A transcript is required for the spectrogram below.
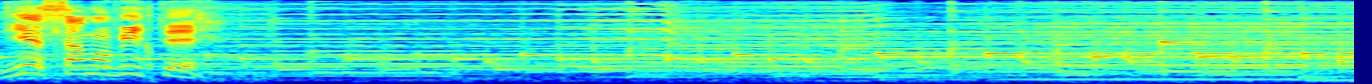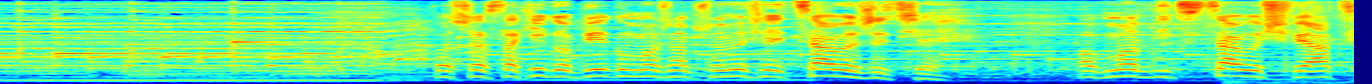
niesamowite! Podczas takiego biegu można przemyśleć całe życie, obmodlić cały świat,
